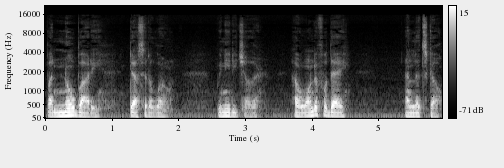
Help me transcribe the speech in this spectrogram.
But nobody does it alone. We need each other. Have a wonderful day and let's go.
